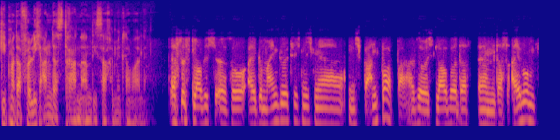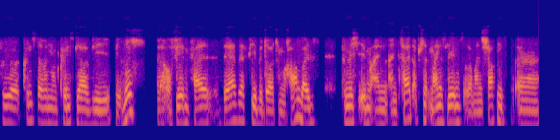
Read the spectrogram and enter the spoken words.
geht man da völlig anders dran an die Sache mittlerweile? Das ist, glaube ich, äh, so allgemeingültig nicht mehr nicht beantwortbar. Also ich glaube, dass ähm, das Album für Künstlerinnen und Künstler wie, wie mich äh, auf jeden Fall sehr, sehr viel Bedeutung haben, weil es für mich eben ein, ein Zeitabschnitt meines Lebens oder meines Schaffens äh,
